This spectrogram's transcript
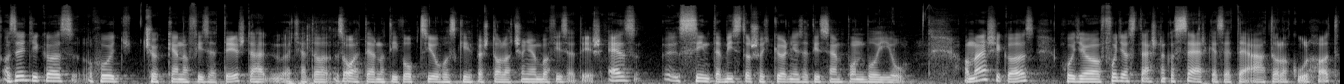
Az egyik az, hogy csökken a fizetés, tehát vagy hát az alternatív opcióhoz képest alacsonyabb a fizetés. Ez szinte biztos, hogy környezeti szempontból jó. A másik az, hogy a fogyasztásnak a szerkezete átalakulhat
